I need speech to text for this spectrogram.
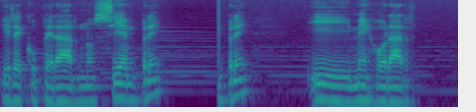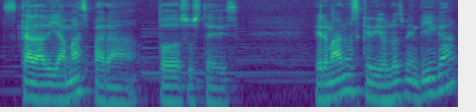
y recuperarnos siempre, siempre y mejorar cada día más para todos ustedes. Hermanos, que Dios los bendiga.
